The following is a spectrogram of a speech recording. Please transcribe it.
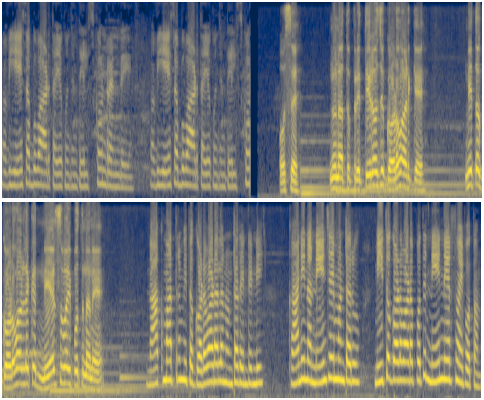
అవి ఏ సబ్బు వాడతాయో కొంచెం తెలుసుకోండి రండి. అవి ఏ సబ్బు వాడతాయో కొంచెం తెలుసుకో ఓసే నువ్వు నాతో ప్రతిరోజు గొడవ ఆడికే. నీతో గొడవడలేక నీరసం అయిపోతున్నానే నాకు మాత్రం మీతో గొడవాడాలని ఉంటదేంటండి? కానీ నన్ను ఏం చేయమంటారు? మీతో గొడవాడకపోతే నేను నీరసం అయిపోతాను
